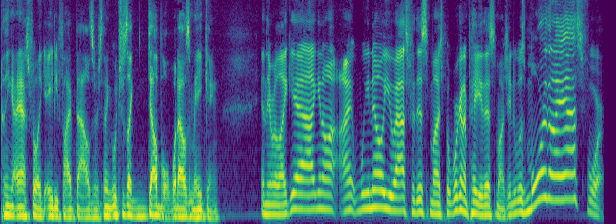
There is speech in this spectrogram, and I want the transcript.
I think i asked for like 85000 or something which was like double what i was making and they were like, "Yeah, you know, I we know you asked for this much, but we're going to pay you this much." And it was more than I asked for.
